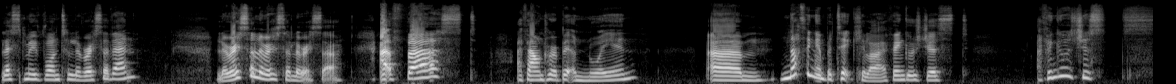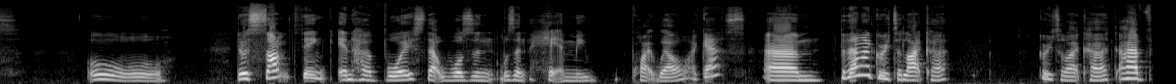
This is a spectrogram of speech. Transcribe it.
Let's move on to Larissa then. Larissa, Larissa, Larissa. At first, I found her a bit annoying. Um, nothing in particular. I think it was just, I think it was just, oh, there was something in her voice that wasn't wasn't hitting me quite well. I guess. Um, but then I grew to like her. Grew to like her. I have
